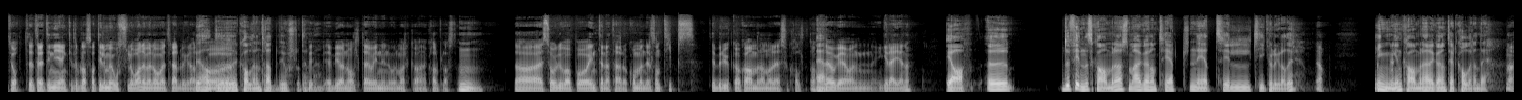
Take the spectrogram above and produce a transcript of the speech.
38-39 enkelte plasser. Til og med i Oslo var det vel over 30 grader. Vi hadde kaldere enn 30 i Oslo, til og med. Bjørn Holt er jo inne i Nordmarka, kald plass. Da. Mm. da jeg så du var på internett her og kom med en del sånn tips til bruk av kamera når det er så kaldt. Da. Ja. Det er jo en greie. Da. Ja. Uh, det finnes kameraer som er garantert ned til ti kuldegrader. Ja. Ingen kameraer er garantert kaldere enn det. Nei.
